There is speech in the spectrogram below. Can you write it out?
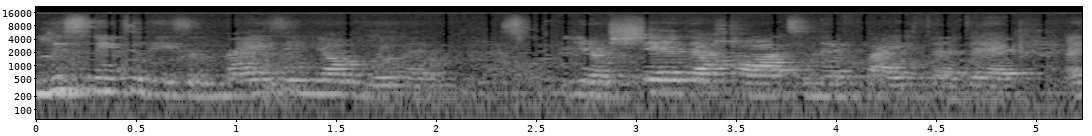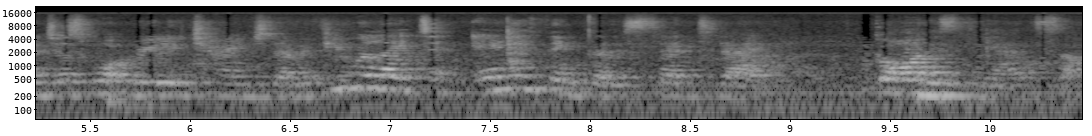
listening to these amazing young women, you know, share their hearts and their faith and their, and just what really changed them. If you relate to anything that is said today, God is the answer.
